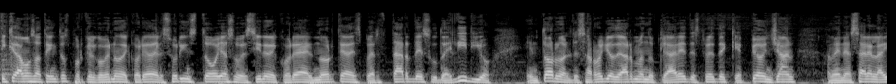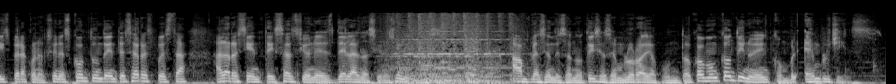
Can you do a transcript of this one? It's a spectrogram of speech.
Y quedamos atentos porque el gobierno de Corea del Sur instó a su vecino de Corea del Norte a despertar de su delirio en torno al desarrollo de armas nucleares después de que Pyongyang amenazara en la víspera con acciones contundentes en respuesta a las recientes sanciones de las Naciones Unidas. Ampliación de estas noticias en blurradio.com. Continúen con, en Blue Jeans.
